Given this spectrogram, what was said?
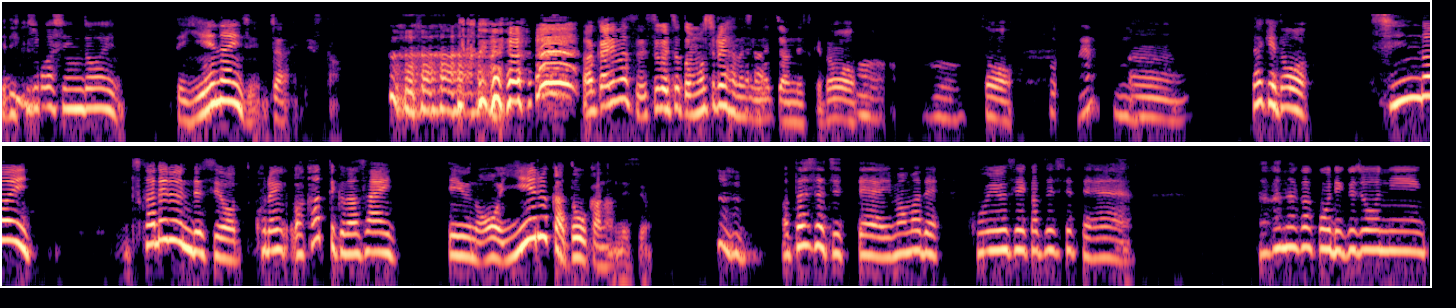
陸上がしんどいって言えないじゃないですか。わかります？すごいちょっと面白い話になっちゃうんですけど、うん。そね。うう。うん。だけど、しんどい、疲れるんですよ。これ分かってくださいっていうのを言えるかどうかなんですよ。私たちって今までこういう生活してて、なかなかこう陸上に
